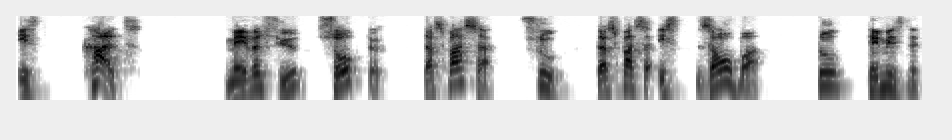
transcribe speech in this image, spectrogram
ist kalt. Meyve suyu soğuktur. Das Wasser, su. Das Wasser ist sauber. Su temizdir.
